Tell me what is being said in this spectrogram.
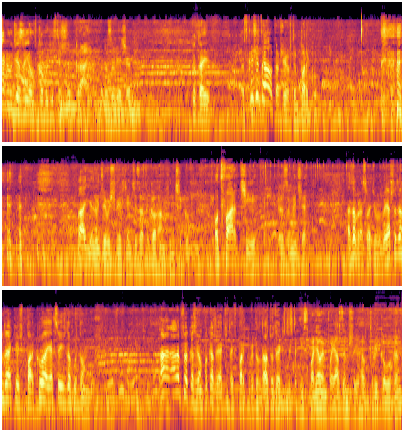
Tak ludzie żyją w komunistycznym kraju, rozumiecie? Tutaj Skąd się te auta wzięły w tym parku? Fajnie, ludzie uśmiechnięci, za to kocham Chińczyków. Otwarci, rozumiecie? A dobra, słuchajcie, bo ja szedłem do jakiegoś parku, a ja chcę iść do Hutongów. No, ale, ale przy okazji wam pokażę, jak tutaj w parku wyglądało. Tutaj ktoś takim wspaniałym pojazdem przyjechał, trójkołowym.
